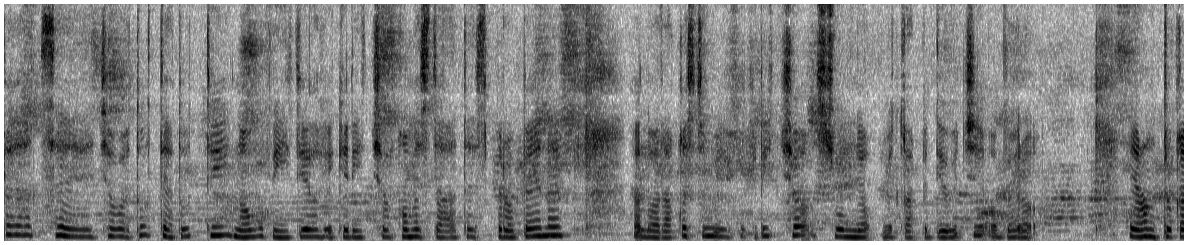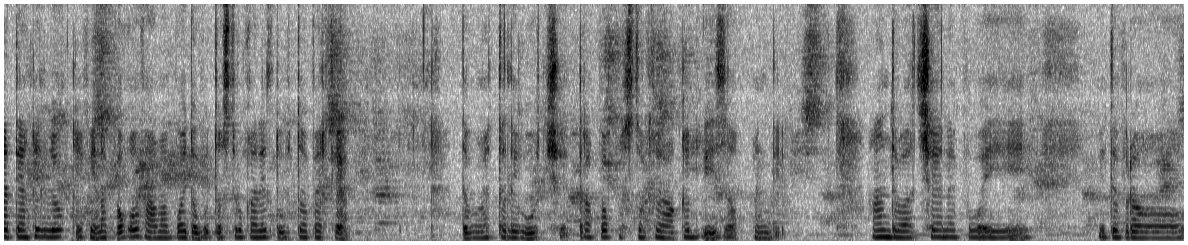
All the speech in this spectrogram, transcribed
ragazze, ciao a tutti e a tutti, nuovo video chiacchiericcio, come state? Spero bene. Allora, questo è il mio chiacchiericcio sul mio make up di oggi, ovvero erano truccati anche gli occhi fino a poco fa, ma poi ho dovuto struccare tutto perché devo mettere le gocce. Tra poco struccherò anche il viso, quindi andrò a cena e poi mi dovrò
